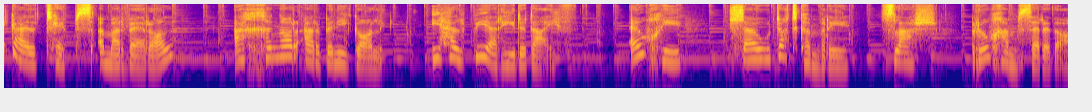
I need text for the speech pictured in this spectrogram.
I gael tips ymarferol a chyngor arbenigol i helpu ar hyd y daith, ewch i llew.cymru slash rowch amser iddo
